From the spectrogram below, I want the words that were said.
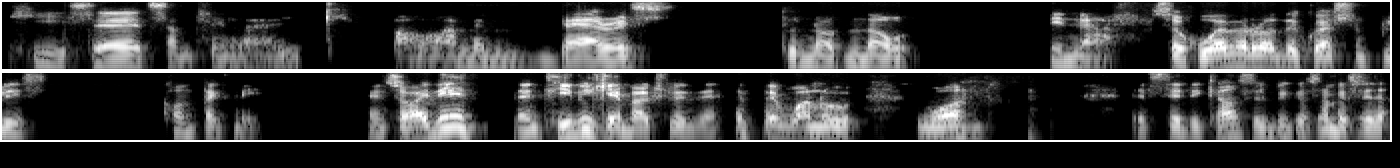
he said something like, Oh, I'm embarrassed to not know enough. So whoever wrote the question, please contact me. And so I did. And he became actually the, the one who won a city council because somebody said,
